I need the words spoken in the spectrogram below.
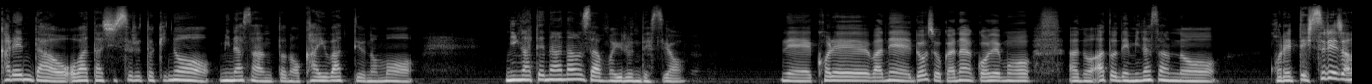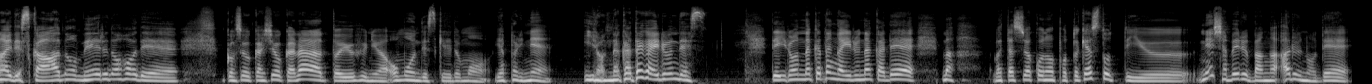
カレンダーをお渡しする時の皆さんとの会話っていうのも苦手なアナウンサーもいるんですよ。ねこれはねどうしようかなこれもあの後で皆さんのこれって失礼じゃないですかあのメールの方でご紹介しようかなというふうには思うんですけれどもやっぱりねいろんな方がいるんです。でいろんな方がいる中で、まあ、私はこのポッドキャストっていうね喋る場があるので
